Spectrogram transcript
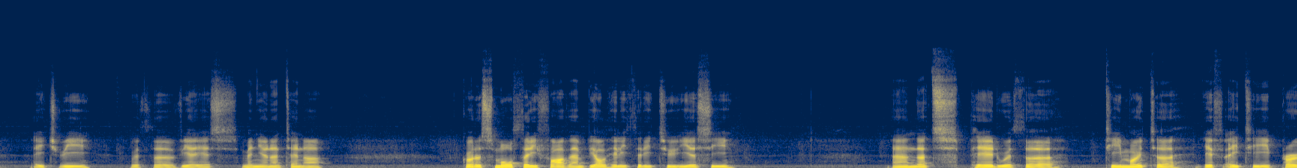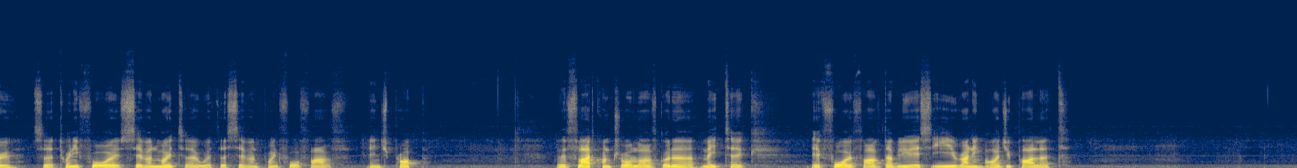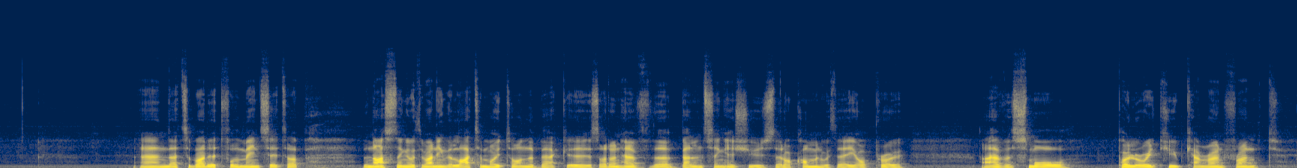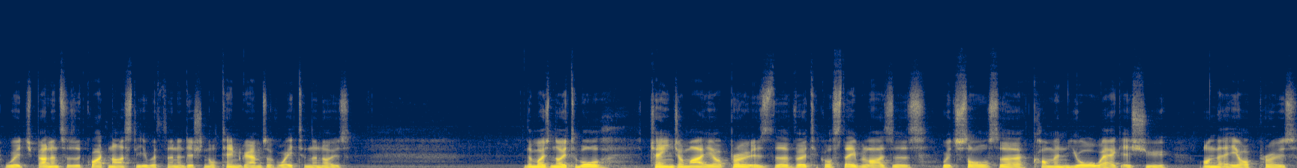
HV with a VAS minion antenna. Got a small 35 amp BL Heli 32 ESC and that's paired with a T motor F80 Pro. It's a 24/7 motor with a 7.45 inch prop. With a flight controller, I've got a Matek F405 WSE running Ardupilot. And that's about it for the main setup. The nice thing with running the lighter motor on the back is I don't have the balancing issues that are common with the AR Pro. I have a small Polaroid Cube camera in front which balances it quite nicely with an additional 10 grams of weight in the nose. The most notable change on my AR Pro is the vertical stabilizers, which solves a common yaw wag issue on the AR Pros.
